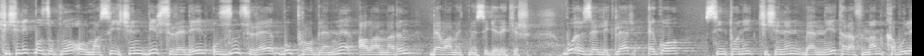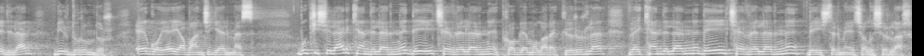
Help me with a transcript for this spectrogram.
Kişilik bozukluğu olması için bir süre değil uzun süre bu problemli alanların devam etmesi gerekir. Bu özellikler ego sintonik kişinin benliği tarafından kabul edilen bir durumdur. Egoya yabancı gelmez. Bu kişiler kendilerini değil çevrelerini problem olarak görürler ve kendilerini değil çevrelerini değiştirmeye çalışırlar.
